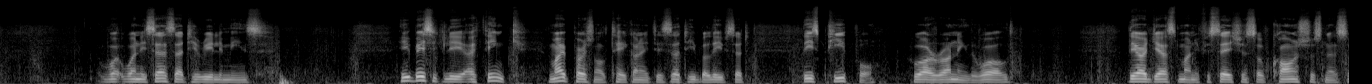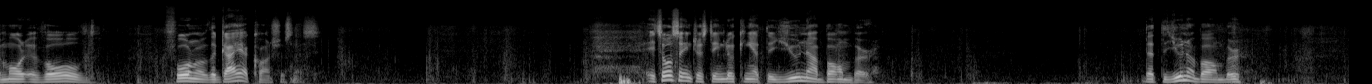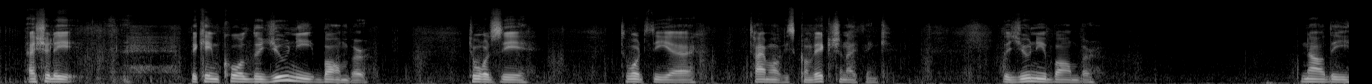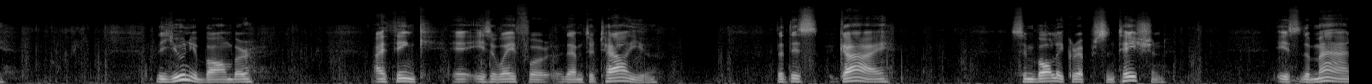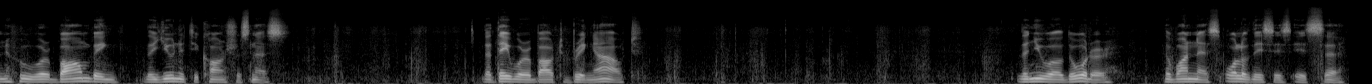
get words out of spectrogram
when he says that, he really means. He basically, I think, my personal take on it is that he believes that these people who are running the world, they are just manifestations of consciousness, a more evolved form of the Gaia consciousness. It's also interesting looking at the Unabomber. That the Unabomber actually became called the Unibomber towards the towards the uh, time of his conviction, I think. The Unibomber. Now the the Unibomber, I think, is a way for them to tell you that this guy, symbolic representation, is the man who were bombing the unity consciousness that they were about to bring out. The New World Order, the oneness, all of this is, is uh,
